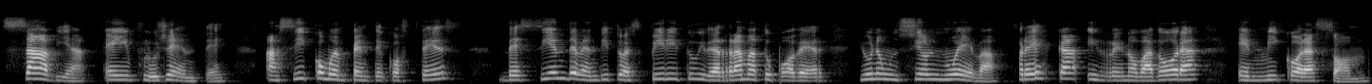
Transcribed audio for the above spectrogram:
sabia e influyente. Así como en Pentecostés, desciende bendito Espíritu y derrama tu poder y una unción nueva, fresca y renovadora en mi corazón.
